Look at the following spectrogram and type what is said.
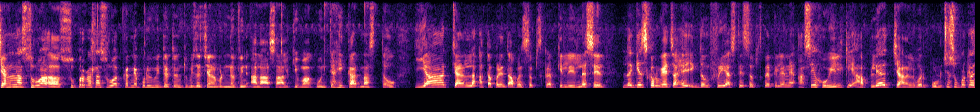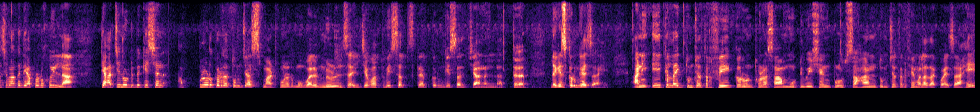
चॅनलला सुरुवात सुपर क्लासला सुरुवात करण्यापूर्वी विद्यार्थ्यांनी तुम्ही जर चॅनलवर नवीन आला असाल किंवा कोणत्याही कारणास्तव या चॅनलला आतापर्यंत आपण सबस्क्राईब केलेली नसेल लगेच करून घ्यायचं आहे. एकदम फ्री असते सबस्क्राईब केल्याने असे होईल की आपल्या चॅनलवर पुढची सुपर क्लास जेव्हा कधी अपलोड होईल ना त्याची नोटिफिकेशन अपलोड करता तुमच्या स्मार्टफोनवर मोबाईलवर मिळून जाईल. जेव्हा तुम्ही सबस्क्राईब करून घेसाल चॅनलला तर. लगेच करून घ्यायचं आहे. आणि एक लाईक तुमच्यातर्फे करून थोडासा मोटिवेशन प्रोत्साहन तुमच्यातर्फे मला दाखवायचं आहे.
